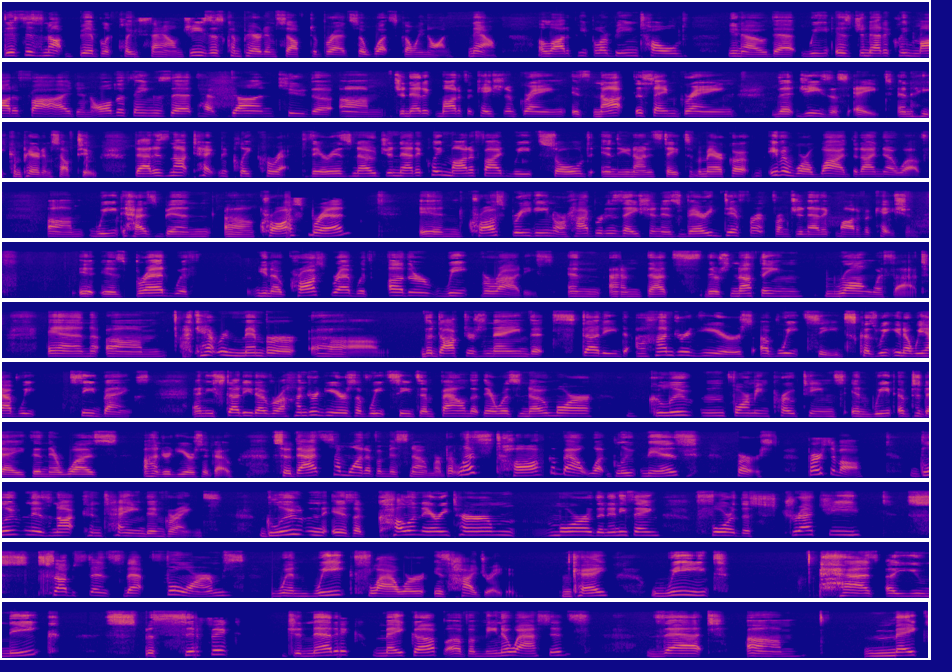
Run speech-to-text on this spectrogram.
This is not biblically sound. Jesus compared himself to bread. So what's going on? Now, a lot of people are being told you know, that wheat is genetically modified and all the things that have done to the um, genetic modification of grain. It's not the same grain that Jesus ate and he compared himself to. That is not technically correct. There is no genetically modified wheat sold in the United States of America, even worldwide, that I know of. Um, wheat has been uh, crossbred in crossbreeding or hybridization is very different from genetic modification. It is bred with, you know, crossbred with other wheat varieties, and and that's there's nothing wrong with that. And um, I can't remember uh, the doctor's name that studied a hundred years of wheat seeds because we, you know, we have wheat seed banks, and he studied over a hundred years of wheat seeds and found that there was no more gluten forming proteins in wheat of today than there was 100 years ago. So that's somewhat of a misnomer. But let's talk about what gluten is first. First of all, gluten is not contained in grains. Gluten is a culinary term more than anything for the stretchy s- substance that forms when wheat flour is hydrated. Okay? Wheat has a unique, specific genetic makeup of amino acids that um, make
